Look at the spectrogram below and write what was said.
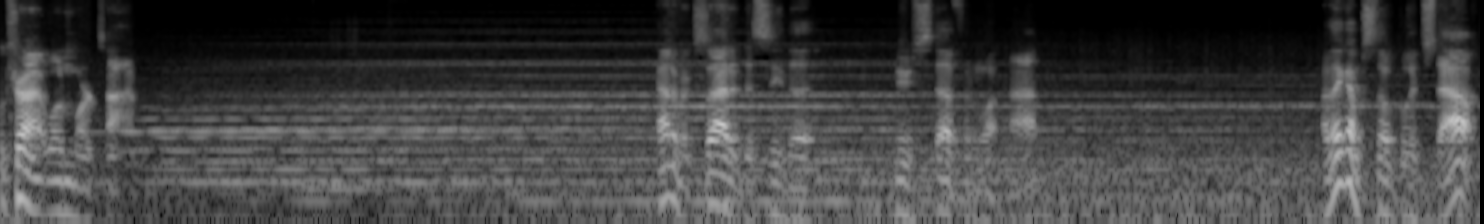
We'll try it one more time. Kind of excited to see the new stuff and whatnot. I think I'm still glitched out.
